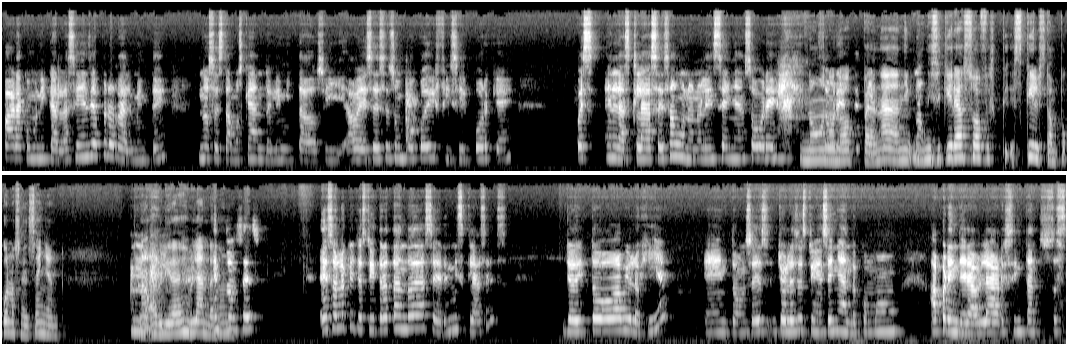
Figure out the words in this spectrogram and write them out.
para comunicar la ciencia, pero realmente nos estamos quedando limitados y a veces es un poco difícil porque pues en las clases a uno no le enseñan sobre... No, no, no, este para nada, ni, ni, siquiera soft skills tampoco nos enseñan. No. Habilidades blandas. Entonces, eso es lo que yo estoy tratando de hacer en mis clases. Yo edito a biología, entonces yo les estoy enseñando cómo aprender a hablar sin tantos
